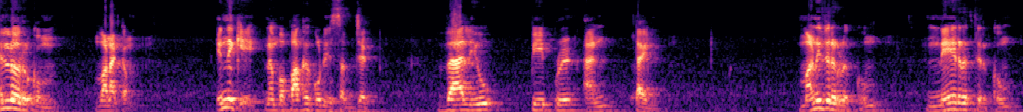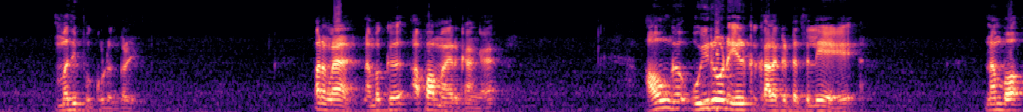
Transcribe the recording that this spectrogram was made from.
எல்லோருக்கும் வணக்கம். இன்னைக்கு நம்ம பார்க்கக்கூடிய subject value people and time மனிதர்களுக்கும் நேரத்திற்கும் மதிப்பு கொடுங்கள். பாருங்களேன் நமக்கு அப்பா அம்மா இருக்காங்க. அவங்க உயிரோடு இருக்க காலகட்டத்திலே நம்ம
